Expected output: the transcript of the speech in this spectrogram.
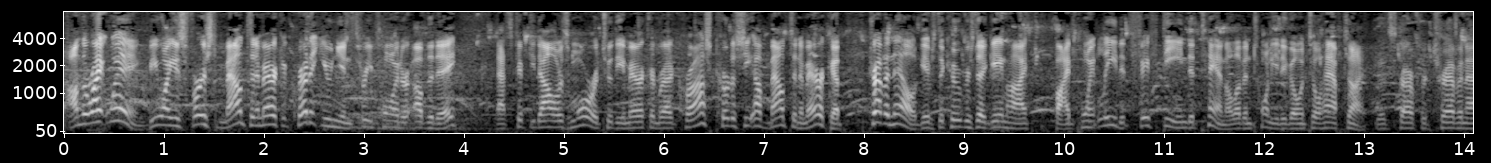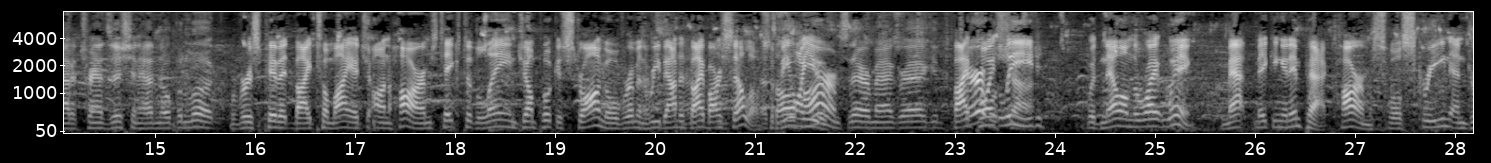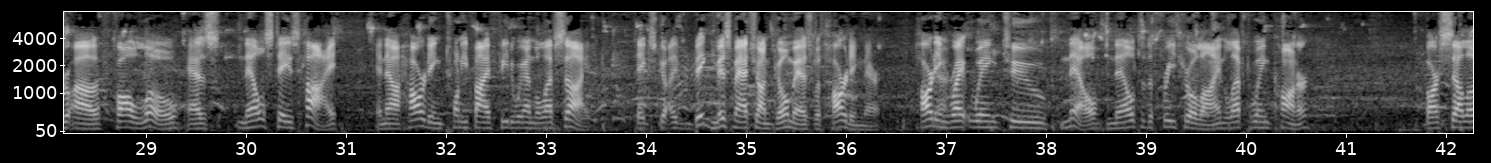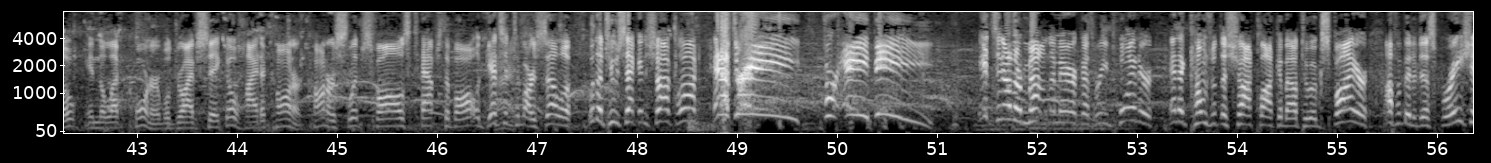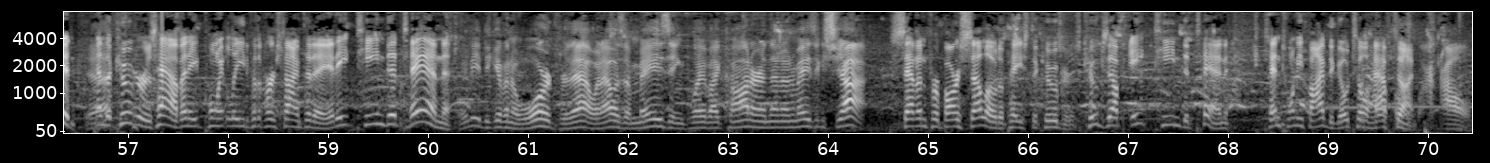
On the right wing, BYU's first Mountain America Credit Union three pointer of the day. That's $50 more to the American Red Cross, courtesy of Mountain America. Trevin Knell gives the Cougars their game high five point lead at 15 to 10, 11 20 to go until halftime. Good start for Trevin out of transition. Had an open look. Reverse pivot by Tomaic on Haarms. Takes to the lane. Jump hook is strong over him and rebounded by Barcelo. That's so all BYU harms there, man, Greg. Five point shot. lead with Knell on the right wing. Matt making an impact. Haarms will screen and uh, fall low as Knell stays high. And now Harding 25 feet away on the left side. Takes a big mismatch on Gomez with Harding there. Harding right wing to Knell. Knell to the free throw line. Left wing Connor. Barcelo in the left corner will drive Seiko high to Connor. Connor slips, falls, taps the ball, gets it to Barcelo with a two second shot clock and a three for AB. It's another Mountain America three pointer, and it comes with the shot clock about to expire off a bit of desperation. Yeah. And the Cougars have an eight point lead for the first time today at 18 to 10. We need to give an award for that one. That was amazing play by Connor, and then an amazing shot. Seven for Barcelo to pace the Cougars. Cougs up 18 to 10. 10:25 to go till halftime. Wow.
